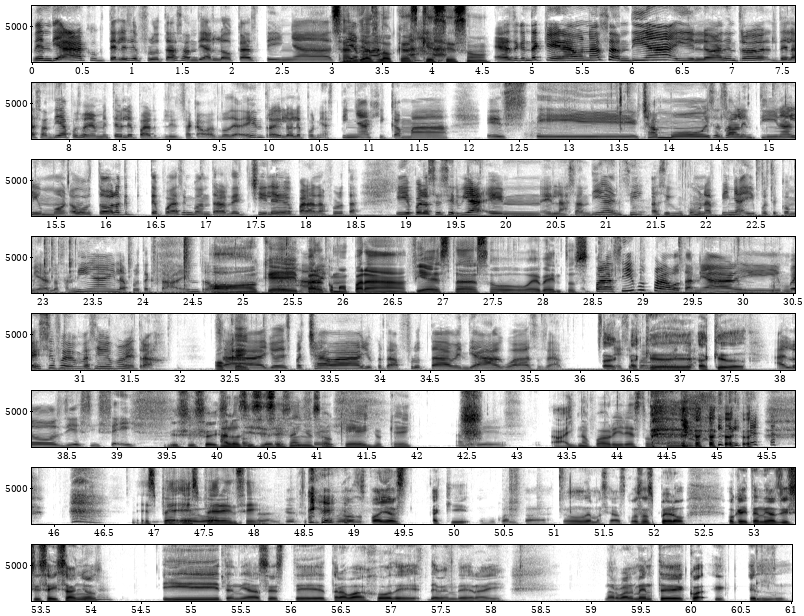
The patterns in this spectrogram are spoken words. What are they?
Vendía cócteles de frutas, sandías locas, piñas. Sandías locas, ¿qué es eso? Haz de cuenta que era una sandía y luego adentro de la sandía, pues obviamente le, le sacabas lo de adentro y luego le ponías piña, jícama, este, chamoy, salsa valentina, limón, o todo lo que te puedas encontrar de chile para la fruta. Y, pero se servía en, en la sandía en sí, así como una piña y pues te comías la sandía y la fruta que estaba adentro. Oh, ok, Ajá. para, como para fiestas o eventos. Para sí, pues para botanear y pues ese fue así mi primer trabajo. O sea, yo despachaba, yo cortaba fruta, vendía aguas, o sea, ¿A, qué. ¿A qué edad? a los 16. 16. A los ok. 16 años, 16. ok, ok. Así es. Ay, no puedo abrir esto. Espe- luego, espérense. Tenemos fallas aquí en cuanto a. Tenemos demasiadas cosas, pero, ok, tenías 16 años Ujú. y tenías este trabajo de, de vender ahí. Normalmente, eh, el-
